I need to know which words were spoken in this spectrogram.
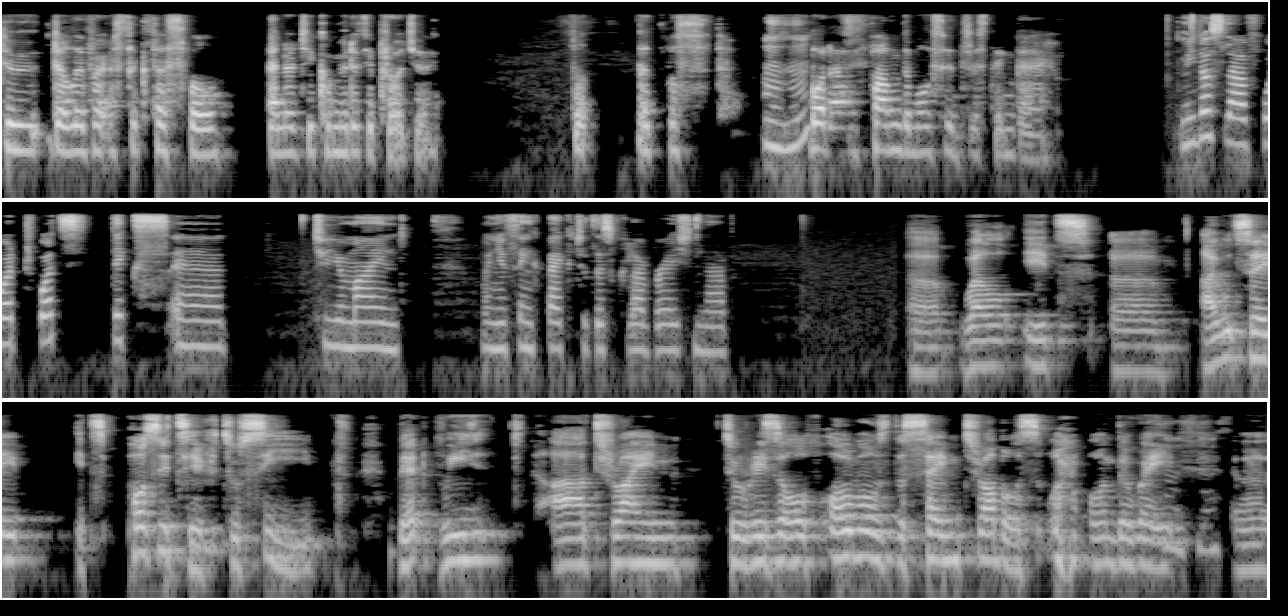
to deliver a successful energy community project that was mm-hmm. what I found the most interesting there. Miloslav, what what sticks uh, to your mind when you think back to this collaboration lab? Uh, well, it's uh, I would say it's positive to see that we are trying to resolve almost the same troubles on the way mm-hmm. Uh,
